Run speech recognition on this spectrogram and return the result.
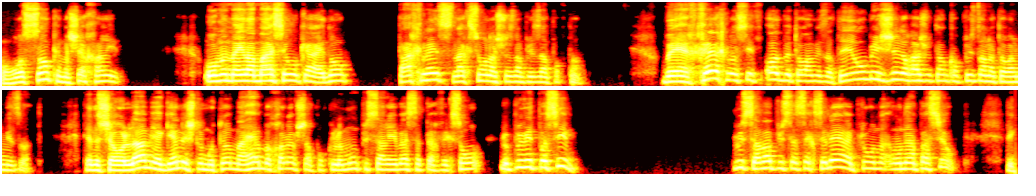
On ressent que Mashiach arrive. Et donc, l'action est la chose la plus importante. On est obligé de rajouter encore plus dans la Torah Mitzvot pour que le monde puisse arriver à sa perfection le plus vite possible. Plus ça va, plus ça s'accélère et plus on, est impatient. Et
